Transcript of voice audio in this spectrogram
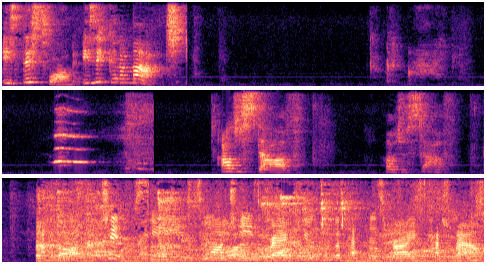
is this one. Is it going to match? I'll just starve. I'll just starve. I've got chips, small cheese, bread, cucumber, peppers, rice, hash browns.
